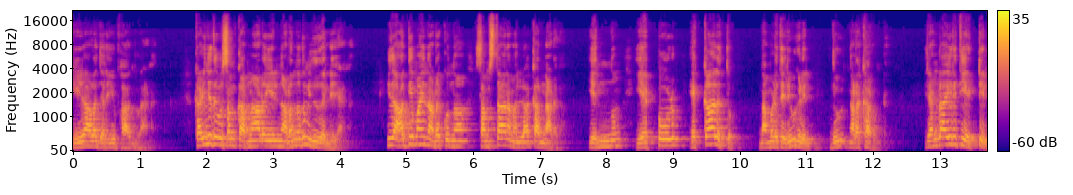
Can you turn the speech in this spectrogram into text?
കീഴാള ജനവിഭാഗങ്ങളാണ്. കഴിഞ്ഞ ദിവസം കർണാടകയിൽ നടന്നതും ഇതുതന്നെയാണ് ഇത് ആദ്യമായി നടക്കുന്ന സംസ്ഥാനമല്ല കർണാടക. എന്നും എപ്പോഴും എക്കാലത്തും നമ്മുടെ തെരുവുകളിൽ ഇത് നടക്കാറുണ്ട്. രണ്ടായിരത്തി എട്ടിൽ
